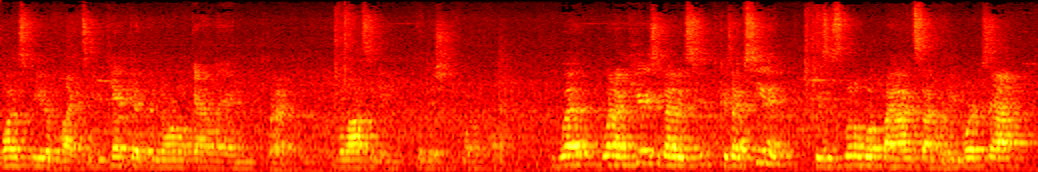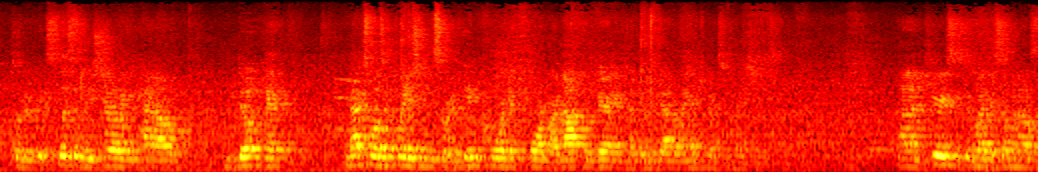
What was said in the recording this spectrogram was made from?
one speed of light, so you can't get the normal Galilean Right. velocity addition formula. What, what I'm curious about is, because I've seen it, there's this little book by Einstein where he works out sort of explicitly showing how you don't get, Maxwell's equations sort of in coordinate form are not invariant under the Galilean transformations. I'm curious as to whether someone else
